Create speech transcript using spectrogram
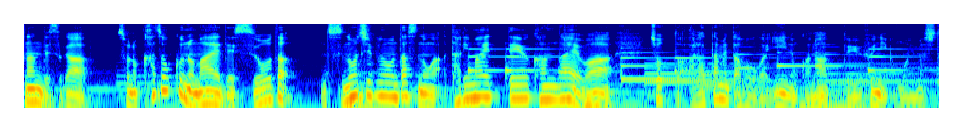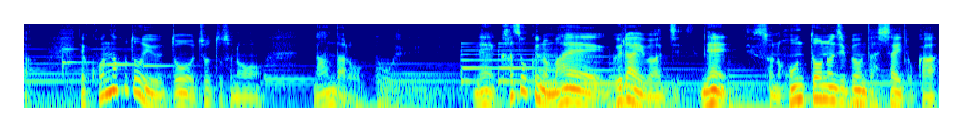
なんですがその家族の前で素を素の自分を出すのが当たり前っていう考えはちょっと改めた方がいいのかなというふうに思いました。でこんなことを言うとちょっとそのなんだろうこうね家族の前ぐらいはねその本当の自分を出したいとか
